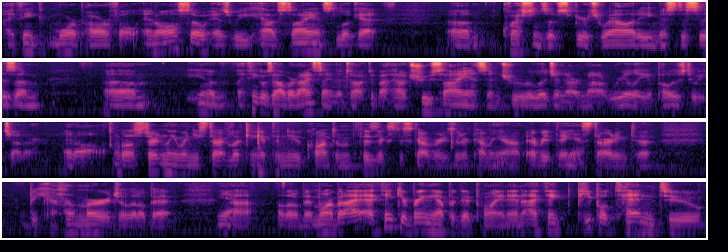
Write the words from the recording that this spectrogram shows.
I think, more powerful. And also, as we have science look at um, questions of spirituality, mysticism, um, you know, I think it was Albert Einstein that talked about how true science and true religion are not really opposed to each other at all. Well, certainly when you start looking at the new quantum physics discoveries that are coming out, everything yeah. is starting to become emerge a little bit. Yeah. Uh, a little bit more. But I, I, think you're bringing up a good point, and I think people tend to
